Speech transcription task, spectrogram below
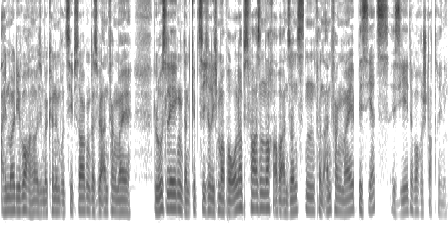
Einmal die Woche. Also wir können im Prinzip sagen, dass wir Anfang Mai loslegen. Dann gibt es sicherlich mal ein paar Urlaubsphasen noch. Aber ansonsten von Anfang Mai bis jetzt ist jede Woche Starttraining.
